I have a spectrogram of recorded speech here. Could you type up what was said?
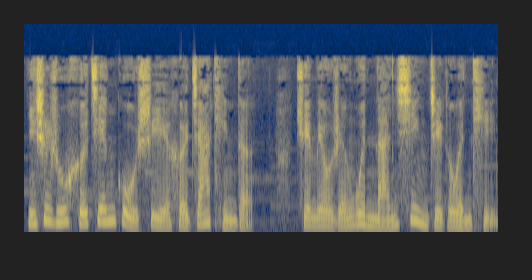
你是如何兼顾事业和家庭的？”却没有人问男性这个问题。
